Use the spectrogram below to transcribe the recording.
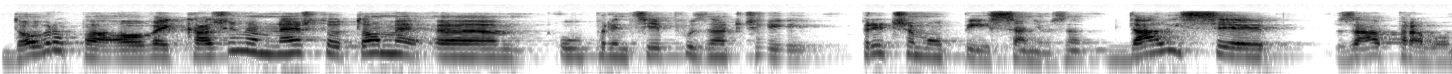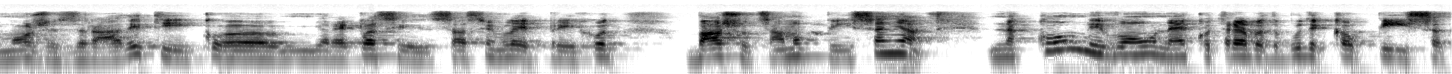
Dobro, pa ovaj, kaži nam nešto o tome, um, u principu, znači, pričamo o pisanju, znači, da li se zapravo može zaraditi, rekla si sasvim lep prihod, baš od samog pisanja, na kom nivou neko treba da bude kao pisac?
